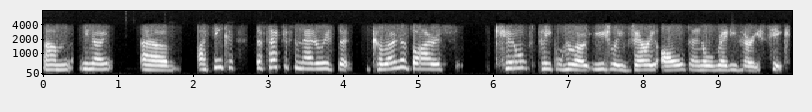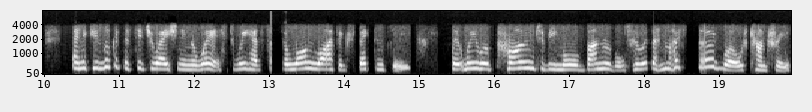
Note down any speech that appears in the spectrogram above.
Um, you know, uh, I think the fact of the matter is that coronavirus kills people who are usually very old and already very sick. And if you look at the situation in the West, we have such a long life expectancy that we were prone to be more vulnerable to it than most third world countries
